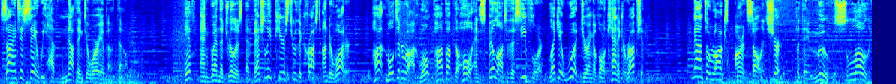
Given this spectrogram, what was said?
Scientists say we have nothing to worry about, though. If and when the drillers eventually pierce through the crust underwater, hot molten rock won't pop up the hole and spill onto the seafloor like it would during a volcanic eruption. Mantle rocks aren't solid, sure, but they move slowly,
